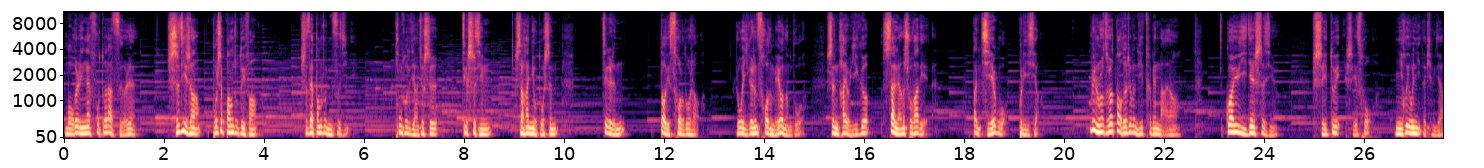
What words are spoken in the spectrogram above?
某个人应该负多大责任，实际上不是帮助对方，是在帮助你自己。通俗的讲，就是这个事情伤害你有多深，这个人到底错了多少？如果一个人错的没有那么多。甚至他有一个善良的出发点，但结果不理想。为什么说说道德这问题特别难啊？关于一件事情，谁对谁错，你会有你的评价，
